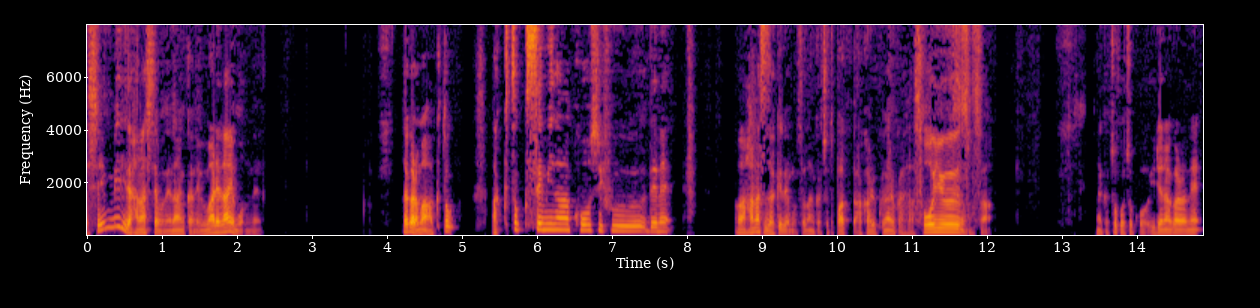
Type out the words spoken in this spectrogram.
しんみりで話してもね、なんかね、生まれないもんね。だからまあ、悪徳、悪徳セミナー講師風でね、まあ話すだけでもさ、なんかちょっとパッと明るくなるからさ、そういうのもさ、なんかちょこちょこ入れながらね、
